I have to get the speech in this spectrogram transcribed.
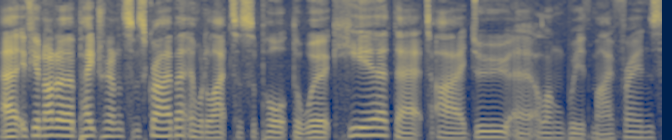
Uh, if you're not a Patreon subscriber and would like to support the work here that I do uh, along with my friends,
